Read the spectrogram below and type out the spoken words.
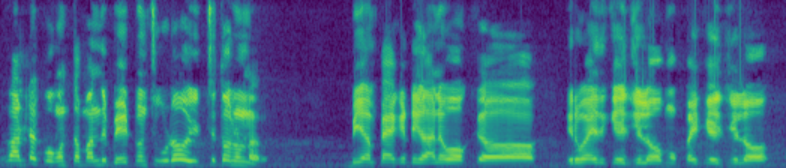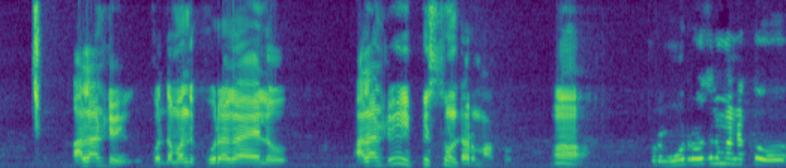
అంటే కొంతమంది బయట నుంచి కూడా ఇచ్చేతోళ్ళు ఉన్నారు. బియ్యం ప్యాకెట్ కానీ ఒక ఇరవై ఐదు కేజీలో ముప్పై కేజీలో అలాంటివి. కొంతమంది కూరగాయలు అలాంటివి ఇప్పిస్తుంటారు మాకు. ఇప్పుడు మూడు రోజులు మనకు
